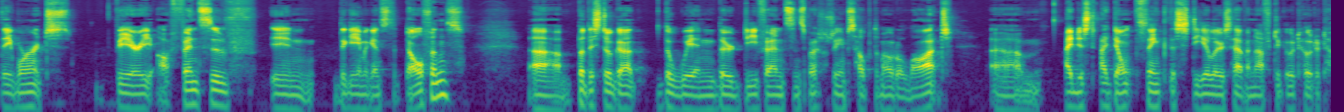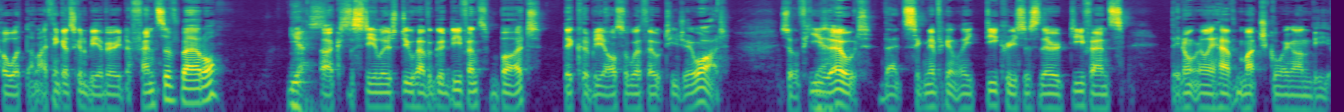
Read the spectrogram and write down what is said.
they weren't very offensive in the game against the Dolphins, uh, but they still got the win. Their defense and special teams helped them out a lot. Um, I just I don't think the Steelers have enough to go toe to toe with them. I think it's going to be a very defensive battle Yes. because the Steelers do have a good defense, but they could be also without TJ Watt. So if he's Yeah. out, that significantly decreases their defense. They don't really have much going on the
